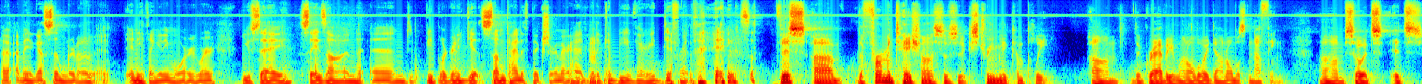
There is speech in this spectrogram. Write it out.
I, I mean I guess similar to anything anymore where you say saison and people are going to get some kind of picture in their head but it can be very different things this um, the fermentation on this was extremely complete. Um, the gravity went all the way down to almost nothing. Um, so it's it's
